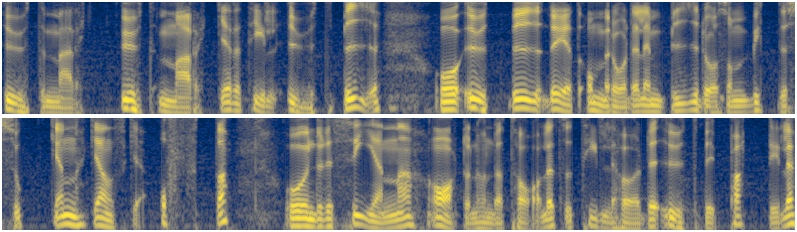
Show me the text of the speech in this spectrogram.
utmärkt utmarker till Utby. Och Utby det är ett område, eller en by då, som bytte socken ganska ofta. Och under det sena 1800-talet så tillhörde Utby Partille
